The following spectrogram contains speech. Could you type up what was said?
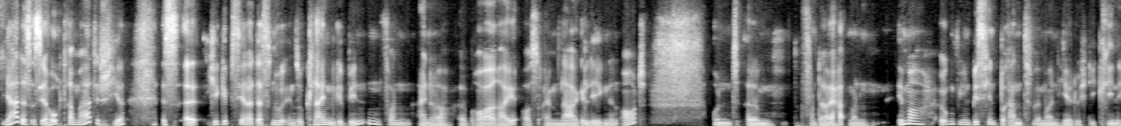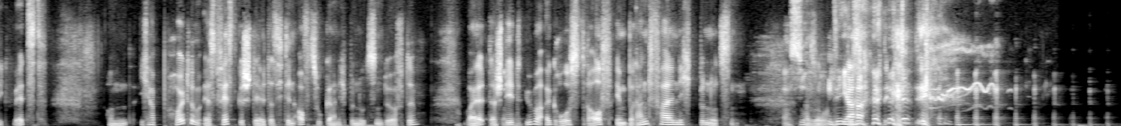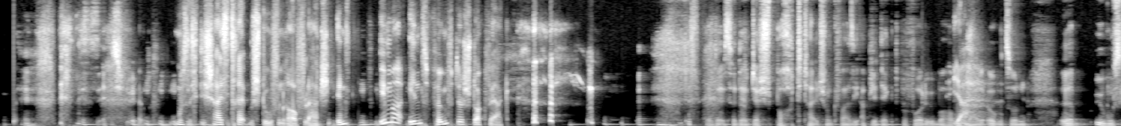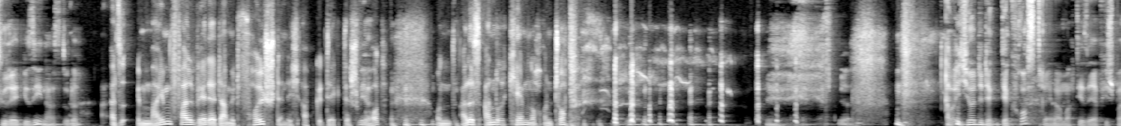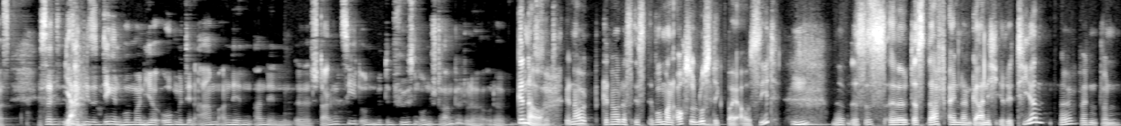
Ja, das ist ja hochdramatisch hier. Es, äh, hier gibt's ja das nur in so kleinen Gebinden von einer äh, Brauerei aus einem nahegelegenen Ort. Und ähm, von daher hat man immer irgendwie ein bisschen Brand, wenn man hier durch die Klinik wetzt. Und ich habe heute erst festgestellt, dass ich den Aufzug gar nicht benutzen dürfte, weil da steht Aha. überall groß drauf, im Brandfall nicht benutzen. Ach so. Also, Ja. Sehr schön. muss ich die scheiß Treppenstufen rauflatschen. In, immer ins fünfte Stockwerk. Ja, da ist ja der, der Sportteil schon quasi abgedeckt, bevor du überhaupt Ja. mal irgend so ein äh, Übungsgerät gesehen hast, oder? Also in meinem Fall wäre der damit vollständig abgedeckt, der Sport. Und alles andere käme noch on top. Ja. Aber ich hörte, der, der Cross-Trainer macht dir sehr viel Spaß. Ist das, Ja. ist das diese Dinge, wo man hier oben mit den Armen an den, an den äh, Stangen zieht und mit den Füßen unten strampelt? Oder, oder Genau, genau, Ja. genau das ist, wo man auch so lustig bei aussieht. Mhm. Ne, Das ist, äh, das darf einen dann gar nicht irritieren. Ne? Wenn, wenn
